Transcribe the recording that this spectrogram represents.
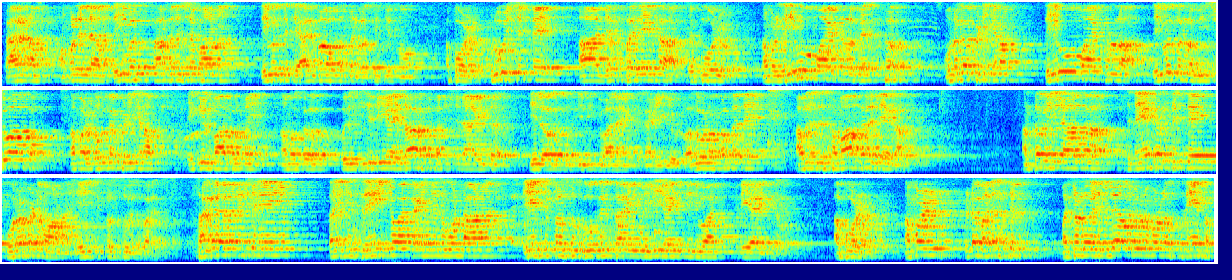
കാരണം നമ്മളെല്ലാം ദൈവ സാദൃശ്യമാണ്. ദൈവത്തിന്റെ ആത്മാവ് നമ്മൾ വസിക്കുന്നു. അപ്പോൾ ക്രൂശിന്റെ ആ ലംബരേഖ എപ്പോഴും നമ്മൾ ദൈവവുമായിട്ടുള്ള ബന്ധം മുറുകെ പിടിക്കണം. ദൈവവുമായിട്ടുള്ള ദൈവത്തിലുള്ള വിശ്വാസം നമ്മൾ മുറുകെ പിടിക്കണം. എങ്കിൽ മാത്രമേ നമുക്ക് ഒരു ശരിയായ യഥാർത്ഥ മനുഷ്യനായിട്ട് ഈ ലോകത്തിൽ ജീവിക്കുവാനായിട്ട് കഴിയുകയുള്ളൂ. അതോടൊപ്പം തന്നെ അവന്റെ സമാന്തര രേഖ അന്തമില്ലാത്ത സ്നേഹത്തിന്റെ ഉറവിടമാണ് യേശു ക്രിസ്തു എന്ന് പറയുന്നത്. സകല മനുഷ്യരെയും തനിക്ക് സ്നേഹിക്കുവാൻ കഴിഞ്ഞത് കൊണ്ടാണ് യേശു ക്രിസ്തു ഗൂഗിൾത്തായി ബലിയായി തീരുവാൻ ഇടയായി തീർന്നത് അപ്പോൾ നമ്മളുടെ മനസ്സിൽ മറ്റുള്ള എല്ലാവരോടുമുള്ള സ്നേഹം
